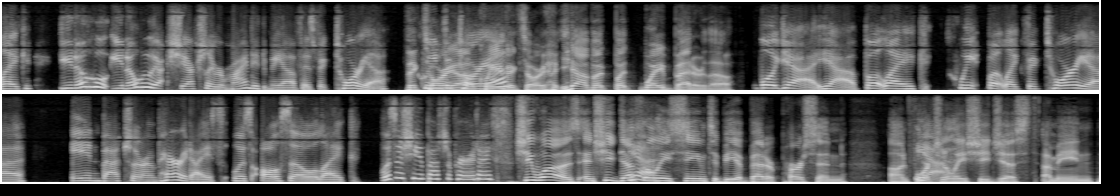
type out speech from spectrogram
Like you know who you know who she actually reminded me of is Victoria. Victoria, Victoria? Queen Victoria. Yeah, but but way better though. Well, yeah, yeah, but like Queen, but like Victoria in Bachelor in Paradise was also like wasn't she in Bachelor Paradise? She was, and she definitely seemed to be a better person. Unfortunately, she just I mean,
